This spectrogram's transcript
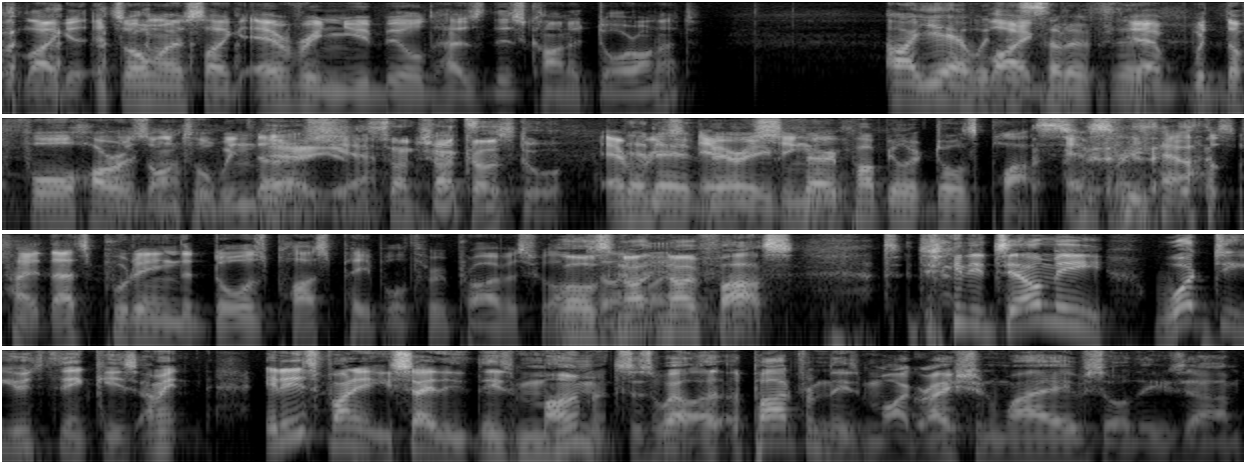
Yeah. Like it's almost like every new build has this kind of door on it. Oh yeah, with like the sort of the, yeah, with the four horizontal windows. yeah, Yeah. the Sunshine That's the- Coast door. Every, they're, they're every very single very popular at Doors Plus. every house, mate. That's putting the doors plus people through private school. I'm Well, it's telling no, no fuss. Can you tell me what do you think is? I mean, it is funny that you say these, these moments as well. Apart from these migration waves or these um,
